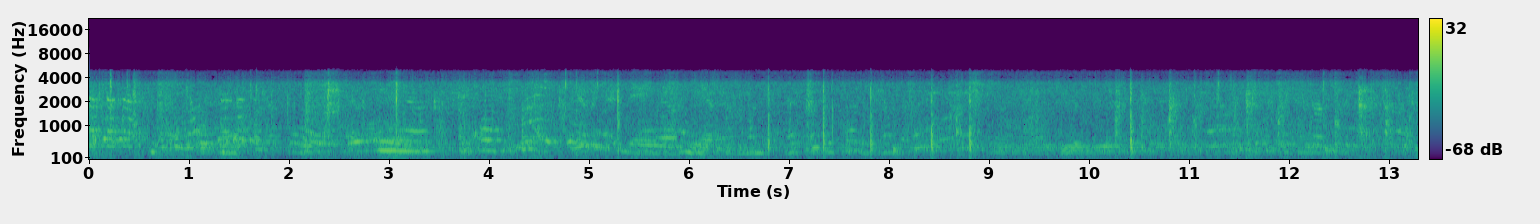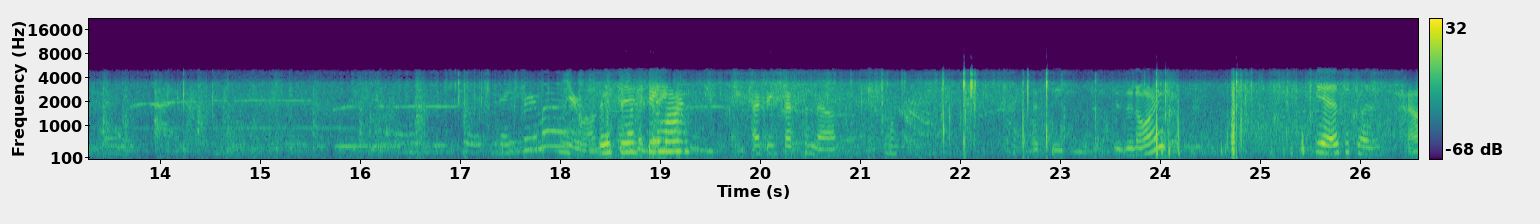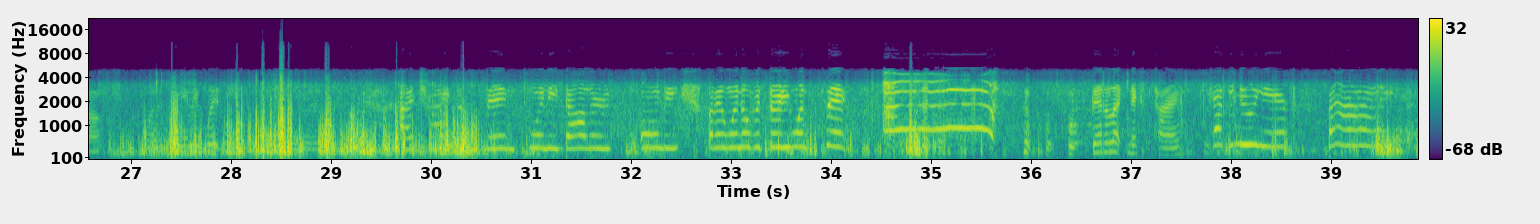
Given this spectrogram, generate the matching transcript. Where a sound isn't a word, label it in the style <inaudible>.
Thank you very much. You're welcome. Thanks the. I think that's enough. Let's see. Is it on? Yeah, it's recording. Oh, want to it with me? I tried to spend twenty dollars only, but I went over thirty-one cents. Ah! <laughs> Better luck next time. Happy New Year. Bye.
